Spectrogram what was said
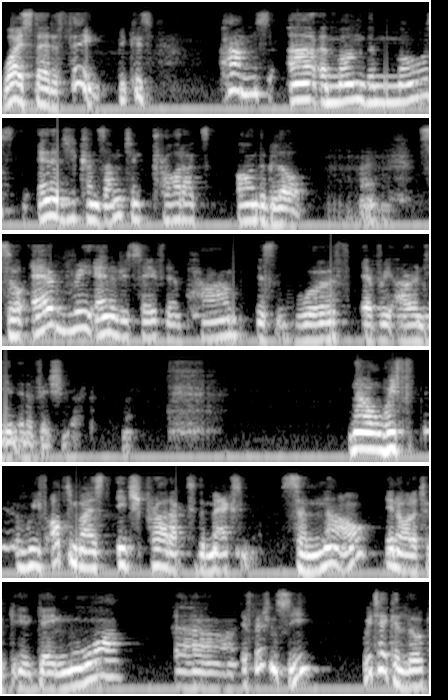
why is that a thing? Because pumps are among the most energy consuming products on the globe. So every energy saved in a pump is worth every R&D and innovation work. Right? Now we've we've optimized each product to the maximum. So now, in order to gain more uh, efficiency, we take a look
